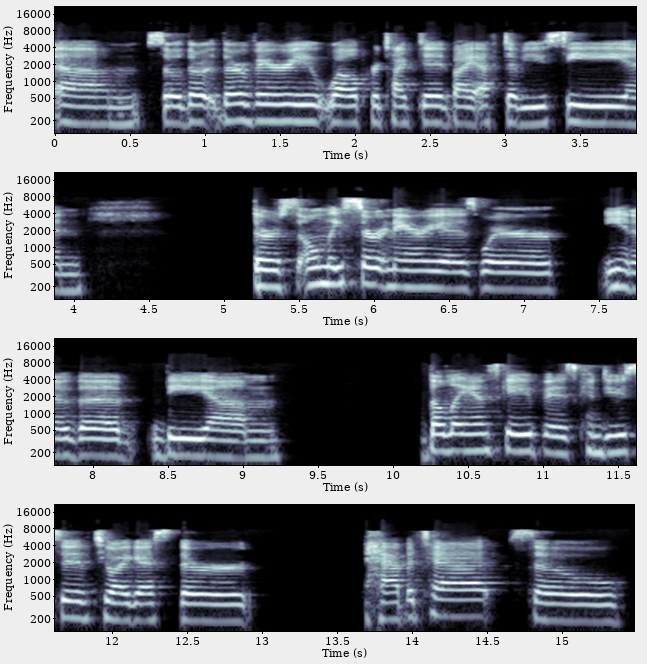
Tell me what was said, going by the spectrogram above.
Um, so they're they're very well protected by FWC, and there's only certain areas where you know the the um, the landscape is conducive to, I guess, their habitat. So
